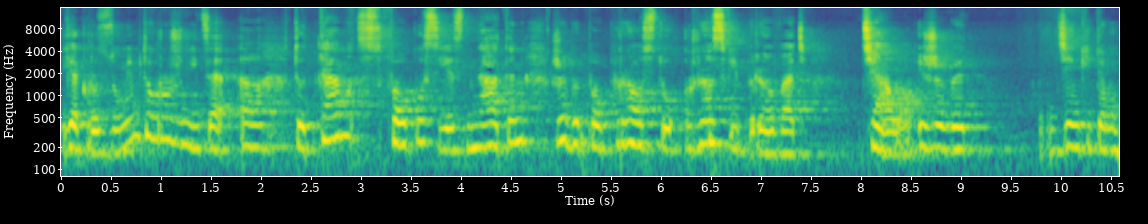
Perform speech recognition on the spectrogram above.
jak rozumiem tę różnicę, to tam fokus jest na tym, żeby po prostu rozwibrować ciało i żeby dzięki temu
